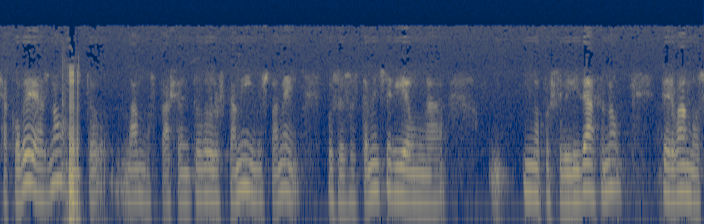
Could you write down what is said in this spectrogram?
xacobeas, non? Hmm. Isto, vamos, pasa en todos os camiños tamén. Pois eso tamén sería unha, unha posibilidade, non? Pero vamos,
